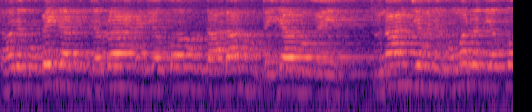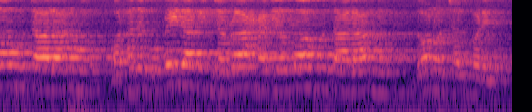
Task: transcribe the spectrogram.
تو حضرت عبیدہ بن جراح رضی اللہ تعالیٰ عنہ تیار ہو گئے۔ چنانچہ حضرت عمر رضی اللہ تعالیٰ عنہ اور حضرت عبیدہ بن جراح رضی اللہ تعالیٰ عنہ دونوں چل پڑے۔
